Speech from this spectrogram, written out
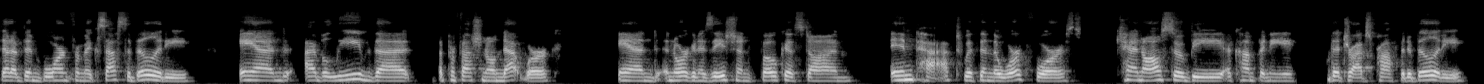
that have been born from accessibility. And I believe that a professional network and an organization focused on impact within the workforce can also be a company that drives profitability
